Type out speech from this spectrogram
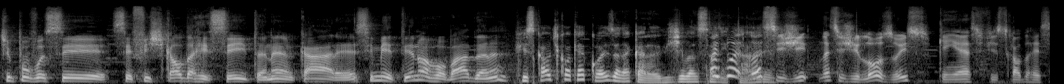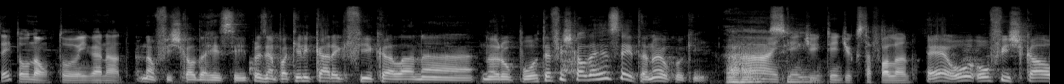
Tipo você ser fiscal da receita, né? Cara, é se meter numa roubada, né? Fiscal de qualquer coisa, né, cara? Vigilância Mas não é, sanitária. não, é sigi- não é sigiloso isso? Quem é esse fiscal da Receita ou não? Tô enganado. Não, fiscal da receita. Por exemplo, aquele cara que fica lá na, no aeroporto é fiscal da receita, não é o Coquinho? Ah, sim. entendi, entendi o que você tá falando. É, ou, ou fiscal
